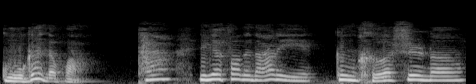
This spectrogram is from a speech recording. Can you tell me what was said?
骨干的话，它应该放在哪里更合适呢？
